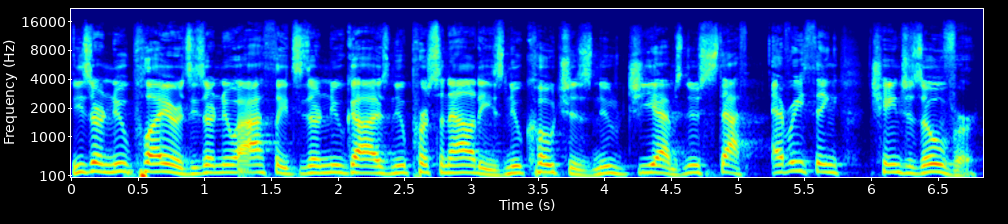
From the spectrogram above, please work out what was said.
These are new players. These are new athletes. These are new guys, new personalities, new coaches, new GMs, new staff. Everything changes over.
